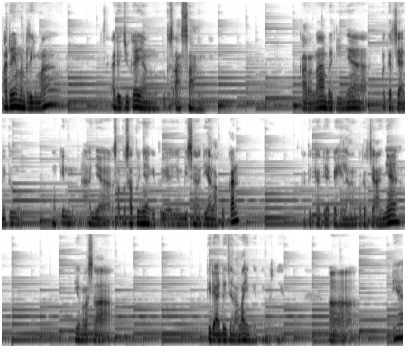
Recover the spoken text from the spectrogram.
Ada yang menerima ada juga yang putus asa karena baginya pekerjaan itu mungkin hanya satu-satunya gitu ya yang bisa dia lakukan. Ketika dia kehilangan pekerjaannya dia merasa tidak ada jalan lain gitu maksudnya. Uh, ya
